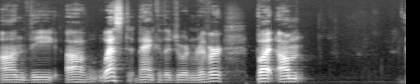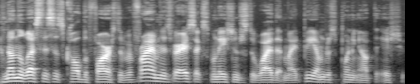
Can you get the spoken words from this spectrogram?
on the uh, west bank of the Jordan River, but um, Nonetheless, this is called the Forest of Ephraim. There's various explanations as to why that might be. I'm just pointing out the issue.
